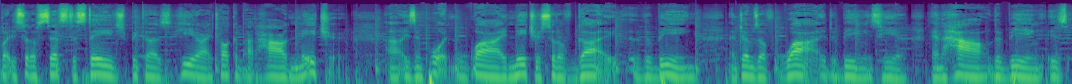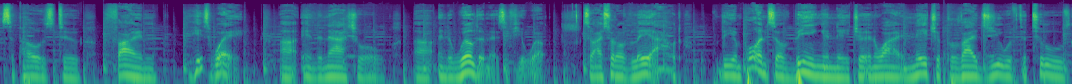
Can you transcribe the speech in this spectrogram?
but it sort of sets the stage because here I talk about how nature uh, is important, why nature sort of guide the being in terms of why the being is here and how the being is supposed to find his way uh, in the natural, uh, in the wilderness, if you will. So I sort of lay out the importance of being in nature and why nature provides you with the tools,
